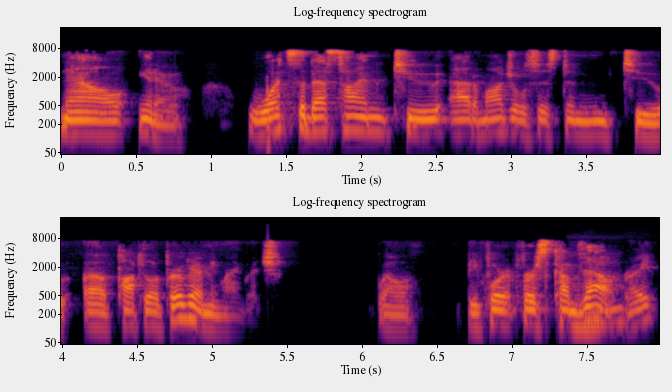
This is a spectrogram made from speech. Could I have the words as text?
Now, you know, what's the best time to add a module system to a popular programming language? Well, before it first comes mm-hmm. out, right?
